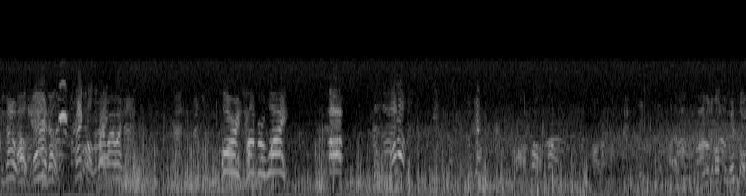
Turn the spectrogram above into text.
He's out. Out. Yes. He's out. Frankel, wait, wait, wait. Orange, Humber, white! Up! Follow! Follow, follow, follow. He was about to whistle.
